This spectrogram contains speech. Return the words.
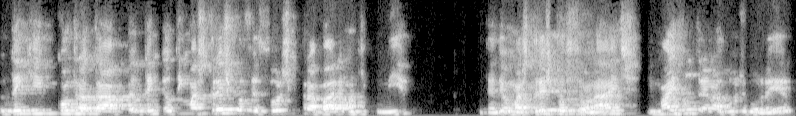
eu tenho que contratar, eu tenho, eu tenho mais três professores que trabalham aqui comigo, entendeu? Mais três profissionais e mais um treinador de goleiro,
